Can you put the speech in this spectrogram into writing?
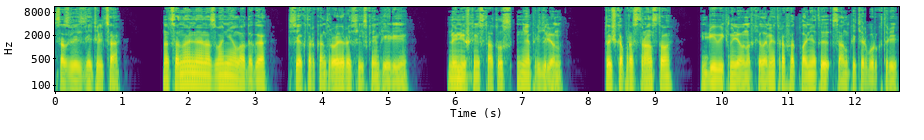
созвездие Тельца. Национальное название Ладога, сектор контроля Российской империи. Нынешний статус не определен. Точка пространства – 9 миллионов километров от планеты Санкт-Петербург-3.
